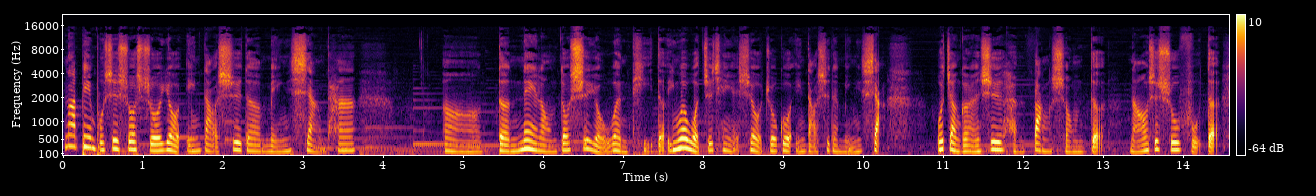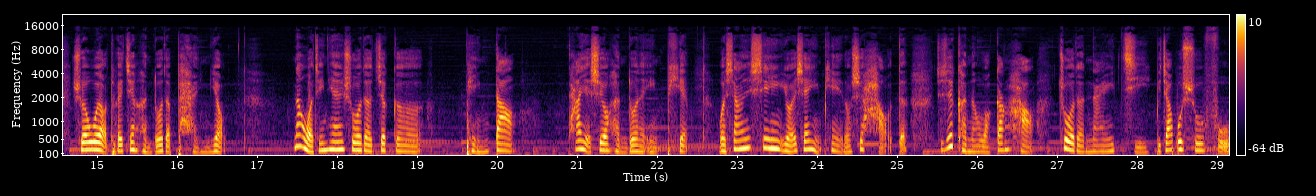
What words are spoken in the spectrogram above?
那并不是说所有引导式的冥想，它，嗯的内容都是有问题的。因为我之前也是有做过引导式的冥想，我整个人是很放松的，然后是舒服的，所以我有推荐很多的朋友。那我今天说的这个频道，它也是有很多的影片，我相信有一些影片也都是好的，只是可能我刚好做的那一集比较不舒服，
